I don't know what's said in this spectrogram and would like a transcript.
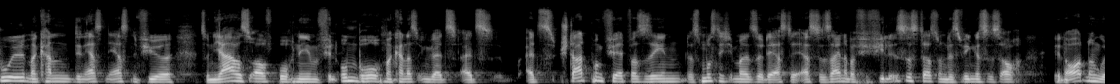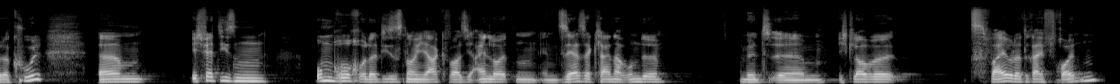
cool. Man kann den ersten ersten für so einen Jahresaufbruch nehmen, für einen Umbruch. Man kann das irgendwie als als als Startpunkt für etwas sehen. Das muss nicht immer so der erste erste sein, aber für viele ist es das und deswegen ist es auch in Ordnung oder cool. Ähm, ich werde diesen Umbruch oder dieses neue Jahr quasi einläuten in sehr, sehr kleiner Runde mit, ähm, ich glaube, zwei oder drei Freunden.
